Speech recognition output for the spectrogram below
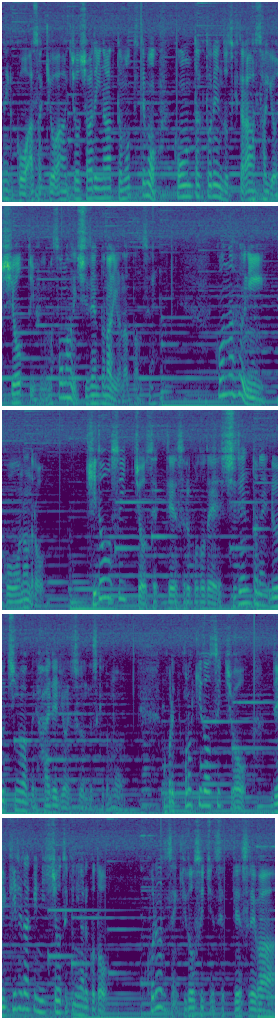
何かこう、朝今日、あ調子悪いなって思ってても、コンタクトレンズをつけたら、あ作業しようっていうふうに、まあ、そんな風に自然となるようになったんですね。こんな風に、こう、なんだろう、起動スイッチを設定することで、自然とね、ルーチンワークに入れるようにするんですけども、これ、この起動スイッチをできるだけ日常的にやること、これをですね、起動スイッチに設定すれば、も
